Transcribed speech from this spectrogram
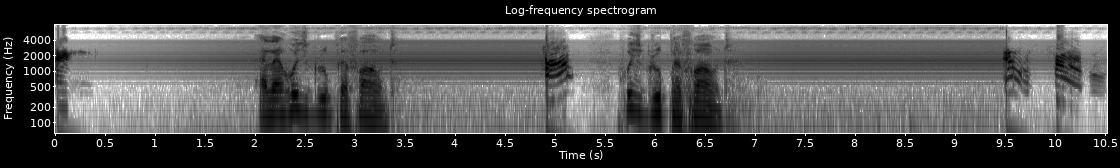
Satan. and then which group performed? Which group performed? It was terrible.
